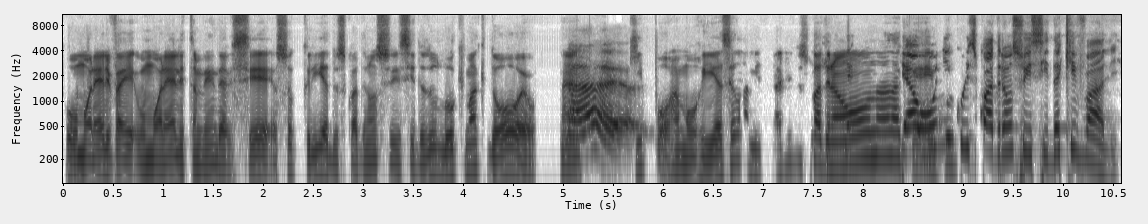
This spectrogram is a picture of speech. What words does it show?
o Morelli vai, o Morelli também deve ser, eu sou cria do Esquadrão Suicida do Luke McDowell, né? Ah, é. Que, porra, morria, sei lá, metade do esquadrão na, na Que é o único esquadrão suicida que vale.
